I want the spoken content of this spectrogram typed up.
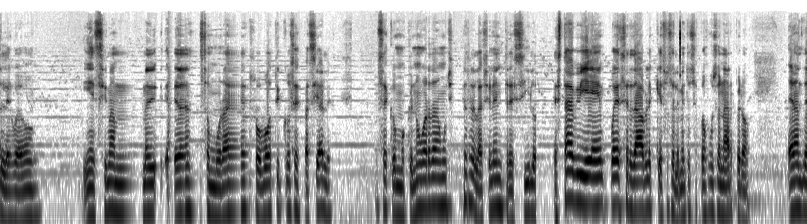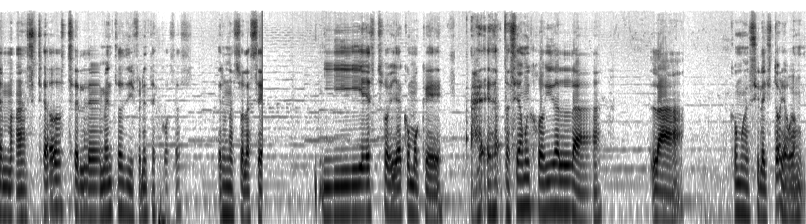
les huevón. Y encima eran samuráis robóticos espaciales. O sea, como que no guardaba mucha relación entre sí. Lo- Está bien, puede ser dable que esos elementos se puedan fusionar, pero eran demasiados elementos de diferentes cosas en una sola serie. Y eso ya como que ah, eh, te hacía muy jodida la, la, ¿cómo decir? La historia, weón.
